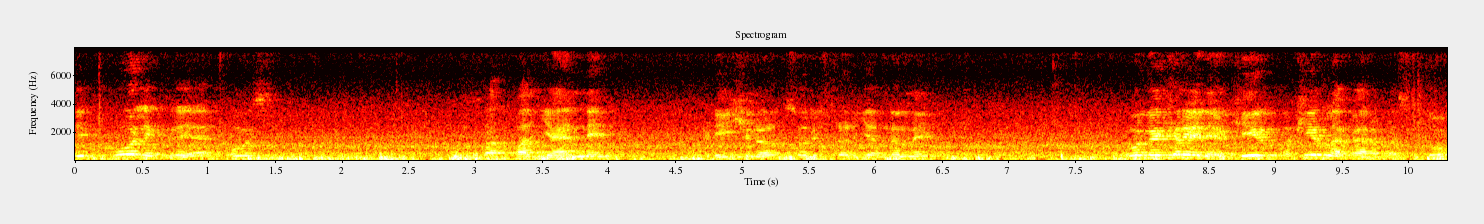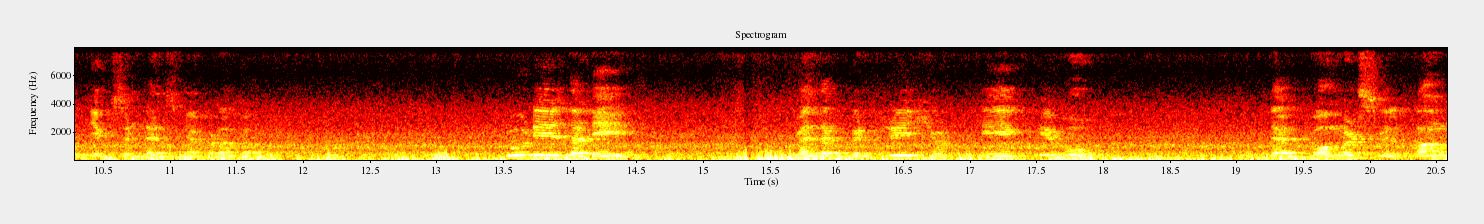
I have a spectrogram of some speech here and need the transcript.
ਕਿ ਉਹ ਲਿਖ ਰਿਹਾ ਹੈ ਉਸ ਸਤਪਾਲ ਜੈਨ ਨੇ। एडिशनल सोलिसिटर जनरल ने, वो लिख रहे थे अखीर अखीरला कर बस दो एक सेंटेंस में पढ़ा today is the day when the country should take a vow that governments will come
